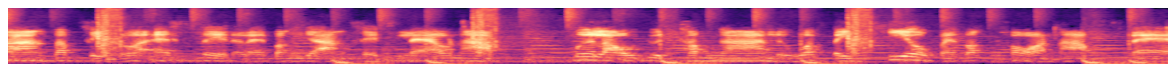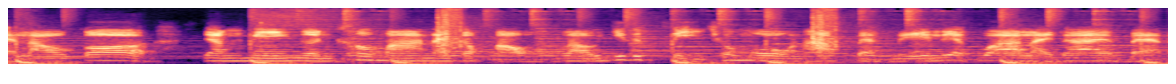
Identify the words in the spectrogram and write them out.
สร้างทรัพย์สินหรือว่าแอสเซทอะไรบางอย่างเสร็จแล้วนะครับ เมื่อเราหยุดทำงานหรือว่าไปเที่ยวไปพักผ่อนนะครับ แต่เราก็ยังมีเงินเข้ามาในกระเป๋าของเรา 24 ชั่วโมงนะครับ แบบนี้เรียกว่ารายได้แบบ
